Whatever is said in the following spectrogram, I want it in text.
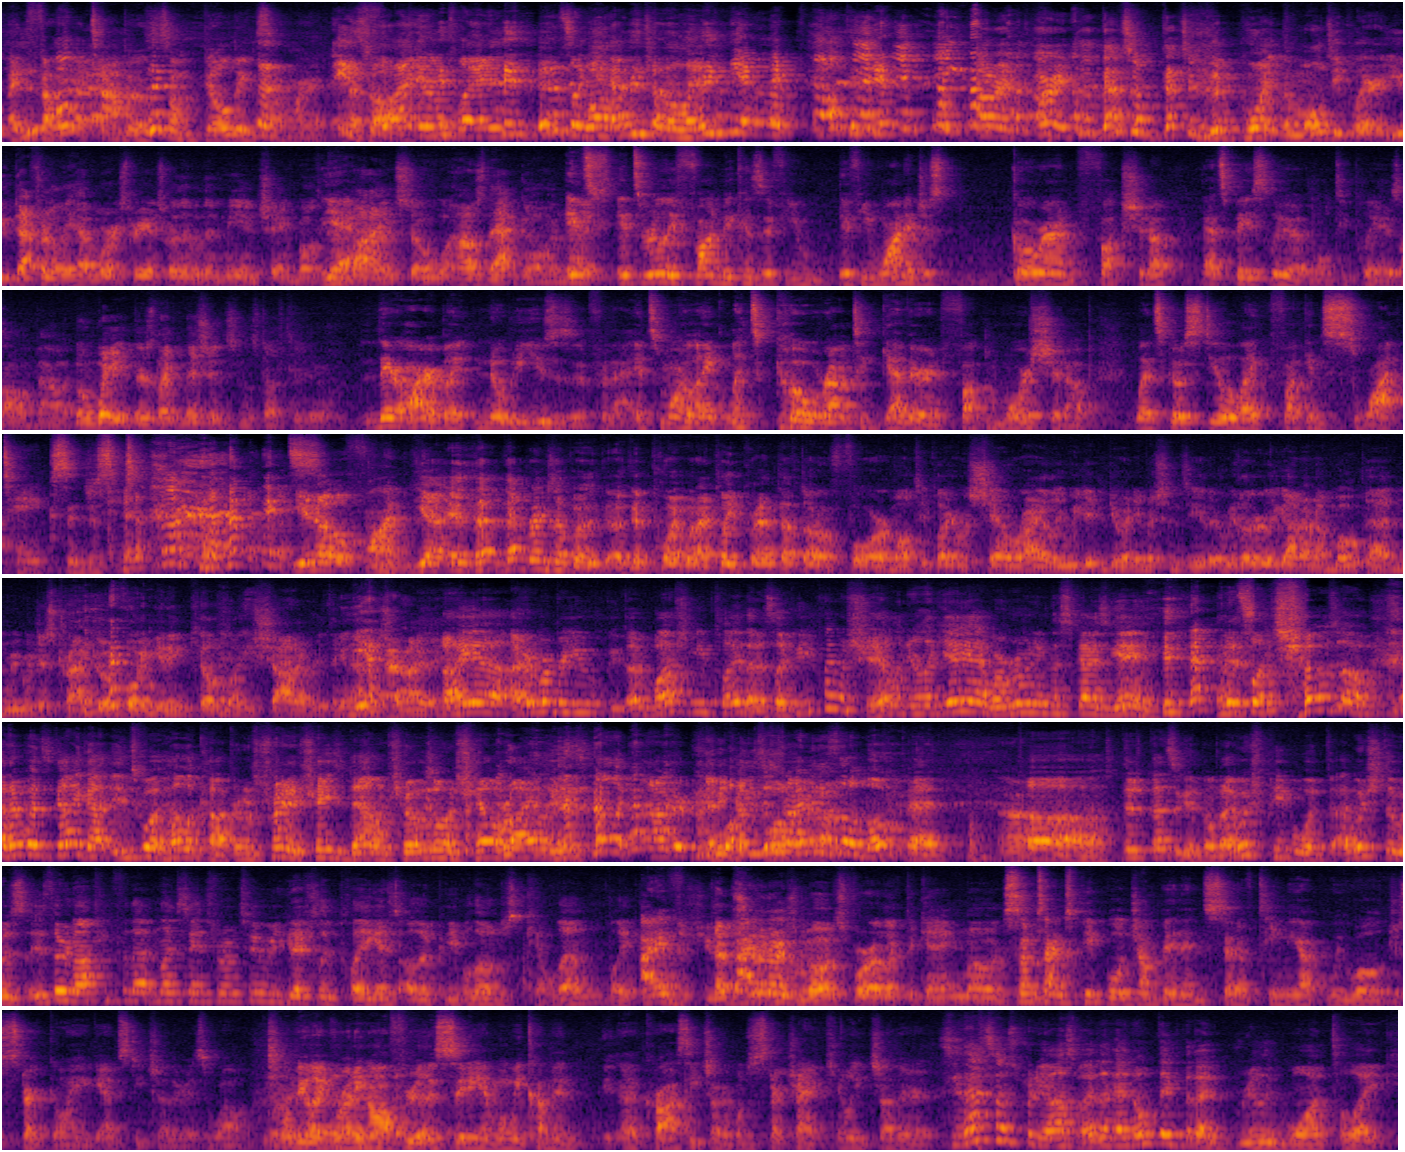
I fell on top of some building somewhere. He's flying in a plane, and it's like you have to try to land. yeah, all right, all right. That's a that's a good point. The multiplayer, you definitely have more experience with it than me and Shane both Yeah. combined. So how's that going? It's it's really fun because if you if you want to just go around and fuck shit up, that's basically what multiplayer is all about. But wait, there's like missions and stuff to do. There are, but nobody uses it for that. It's more like let's go around together and fuck more shit up. Let's go steal like fucking SWAT tanks and just. it's you know, so fun. Yeah, it, that that brings up a, a good point. When I played Grand Theft Auto 4 multiplayer with Shale Riley, we didn't do any missions either. We literally got on a moped and we were just trying to avoid getting killed while he shot everything and I was driving. I uh, I remember you uh, watching you play that. It's like, are you playing with Shale? And you're like, yeah, yeah, we're ruining this guy's game. and it's like Chozo, and then this guy got into a helicopter? And was trying to chase down. Chozo and Shell Riley. In this helicopter. While he's driving his little moped. Uh, there- that's a good moment. I wish people would. I wish there was. Is there an option for that in like Saints Row 2 where you could actually play against other people though and just kill them? Like I've- just shoot I'm them? sure there's modes for it, like the gang modes. and- Sometimes people jump in instead of teaming up. We will just start going against each other as well. We'll be like running all through the city, and when we come in across each other, we'll just start trying to kill each other. See, that sounds pretty awesome. I, like, I don't think that I really want to like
